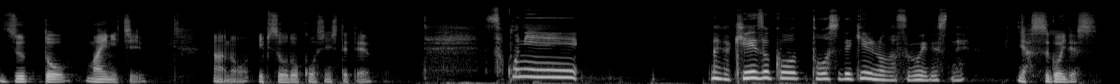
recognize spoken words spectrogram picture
ずっと毎日、あの、エピソードを更新してて、そこに、なんか継続を投資できるのがすごいですね。いや、すごいです。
